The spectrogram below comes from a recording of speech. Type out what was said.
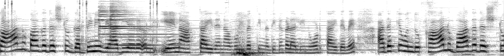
ಕಾಲು ಭಾಗದಷ್ಟು ಗರ್ಭಿಣಿ ವ್ಯಾಧಿಯರಲ್ಲಿ ಏನಾಗ್ತಾ ಇದೆ ನಾವು ಇವತ್ತಿನ ದಿನಗಳಲ್ಲಿ ನೋಡ್ತಾ ಇದ್ದೇವೆ. ಅದಕ್ಕೆ ಒಂದು ಕಾಲು ಭಾಗದಷ್ಟು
